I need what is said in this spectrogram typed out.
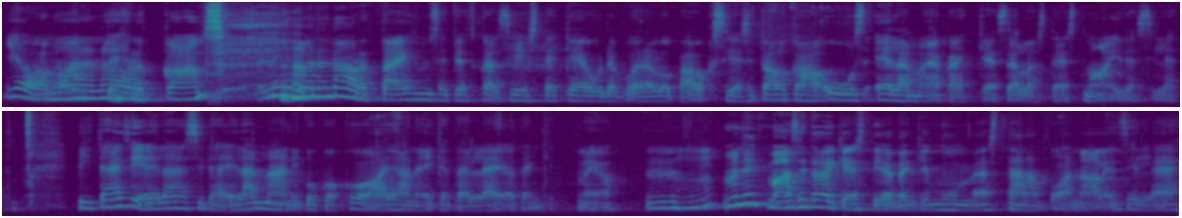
Joo, mä aina tehnyt naurat... kans. niin, mä aina naurattaa ihmiset, jotka siis tekee uuden vuoden lupauksia. Sitten alkaa uusi elämä ja kaikkea sellaista. Ja sitten mä itse silleen, että pitäisi elää sitä elämää niin kuin koko ajan, eikä tälleen jotenkin. No joo. Mm-hmm. Nyt mä oon sitten oikeasti jotenkin mun mielestä tänä vuonna olin silleen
